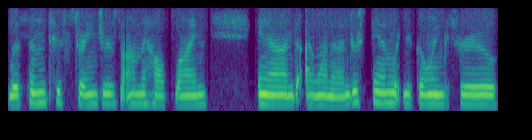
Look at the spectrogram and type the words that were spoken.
listen to strangers on the helpline. And I want to understand what you're going through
